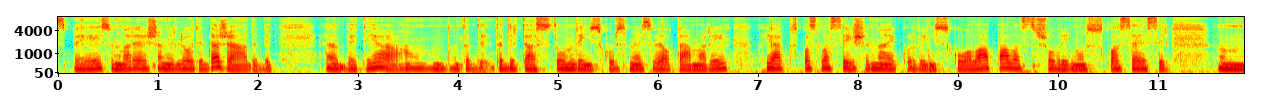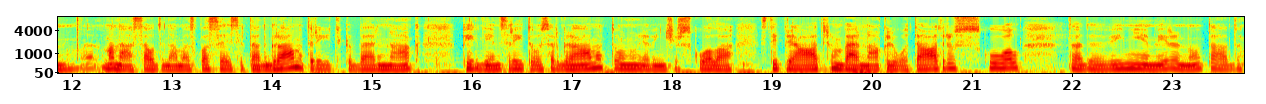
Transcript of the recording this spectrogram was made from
spējas un varēšana ir ļoti dažāda, bet, eh, bet jā, tad, tad ir tās stundiņas, kuras mēs veltām arī ārpusklases lasīšanai, kur viņi skolā palasa. Šobrīd mūsu klasēs ir, um, manās audzināmās klasēs ir tāda grāmatu rīta, ka bērni nāk piekdienas rītos ar grāmatu, un ja viņš ir skolā stipri ātri un bērni nāk ļoti ātri uz skolu, tad viņiem ir nu, tāda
